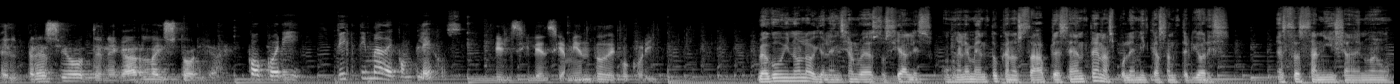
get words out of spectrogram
el precio de negar la historia. Cocorí, víctima de complejos. El silenciamiento de Cocorí. Luego vino la violencia en redes sociales, un elemento que no estaba presente en las polémicas anteriores. Esta es Tanisha de nuevo.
